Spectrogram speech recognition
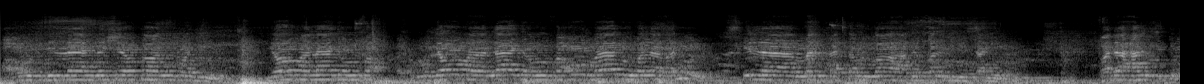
A'udzu billahi minasyaitonir rajim. Yauma la yanfa' yauma la yanfa'u malu wala banun illa man atallaha biqalbin salim. Padahal itu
